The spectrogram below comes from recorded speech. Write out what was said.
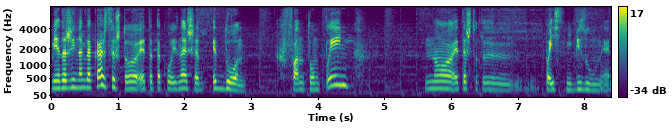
мне даже иногда кажется, что это такой, знаешь, эддон к Phantom Pain, но это что-то поистине безумное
